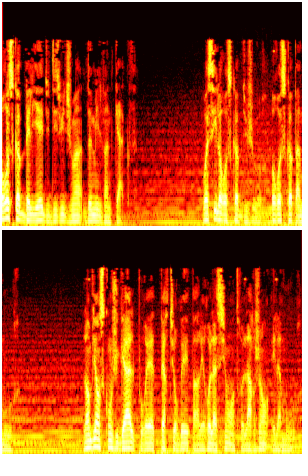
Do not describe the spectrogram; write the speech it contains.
Horoscope bélier du 18 juin 2024. Voici l'horoscope du jour. Horoscope amour. L'ambiance conjugale pourrait être perturbée par les relations entre l'argent et l'amour.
